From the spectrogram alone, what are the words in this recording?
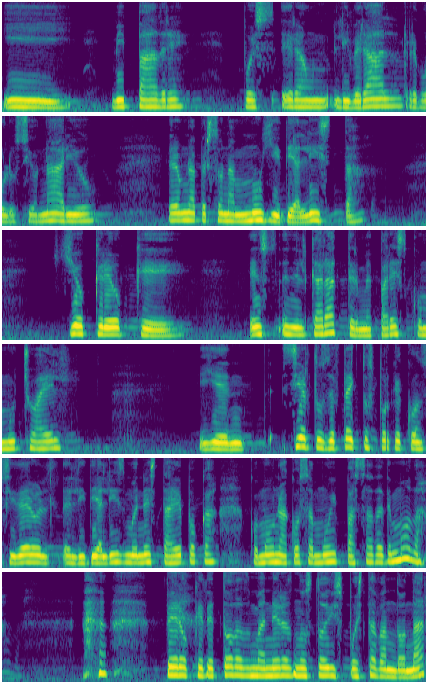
Y mi padre, pues, era un liberal, revolucionario, era una persona muy idealista. Yo creo que en, el carácter me parezco mucho a él y en ciertos defectos porque considero el, el, idealismo en esta época como una cosa muy pasada de moda, pero que de todas maneras no estoy dispuesta a abandonar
